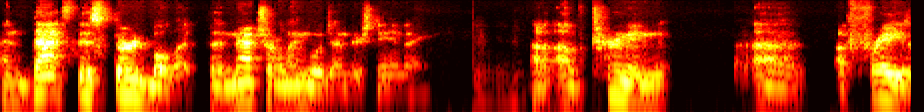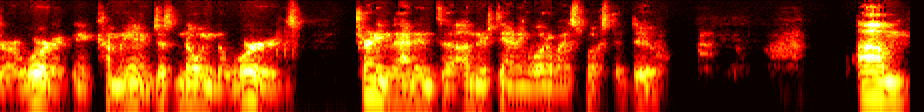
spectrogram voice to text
And that's this third bullet, the natural language understanding mm-hmm. uh, of turning uh, a phrase or a word, a command, just knowing the words, turning that into understanding what am I supposed to do. Um,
